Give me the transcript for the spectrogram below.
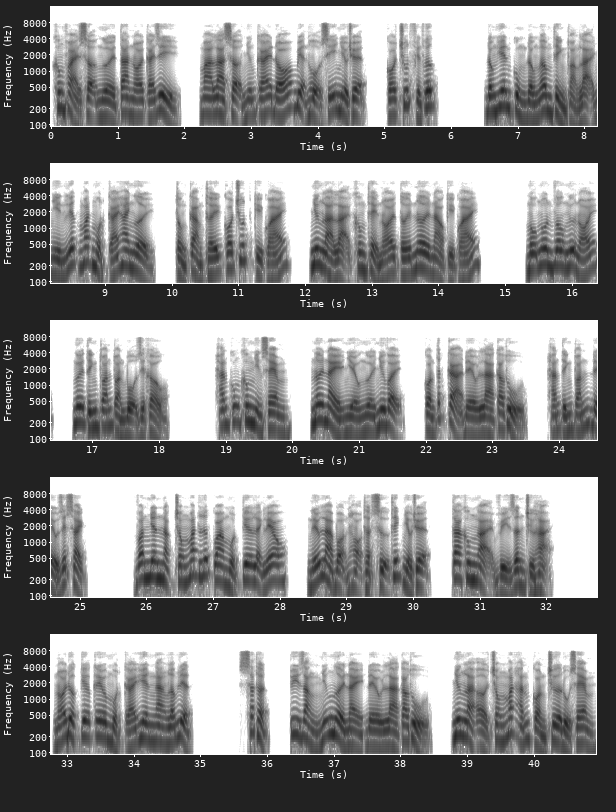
Không phải sợ người ta nói cái gì, mà là sợ những cái đó biện hộ sĩ nhiều chuyện, có chút phiền phức. Đồng hiên cùng đồng âm thỉnh thoảng lại nhìn liếc mắt một cái hai người, tổng cảm thấy có chút kỳ quái, nhưng là lại không thể nói tới nơi nào kỳ quái. Mộ ngôn vô ngữ nói, ngươi tính toán toàn bộ diệt khẩu. Hắn cũng không nhìn xem, nơi này nhiều người như vậy, còn tất cả đều là cao thủ, hắn tính toán đều giết sạch. Văn nhân nặc trong mắt lướt qua một tia lạnh leo, nếu là bọn họ thật sự thích nhiều chuyện, ta không ngại vì dân trừ hại. Nói được kêu kêu một cái hiên ngang lẫm liệt. Xác thật, tuy rằng những người này đều là cao thủ, nhưng là ở trong mắt hắn còn chưa đủ xem.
